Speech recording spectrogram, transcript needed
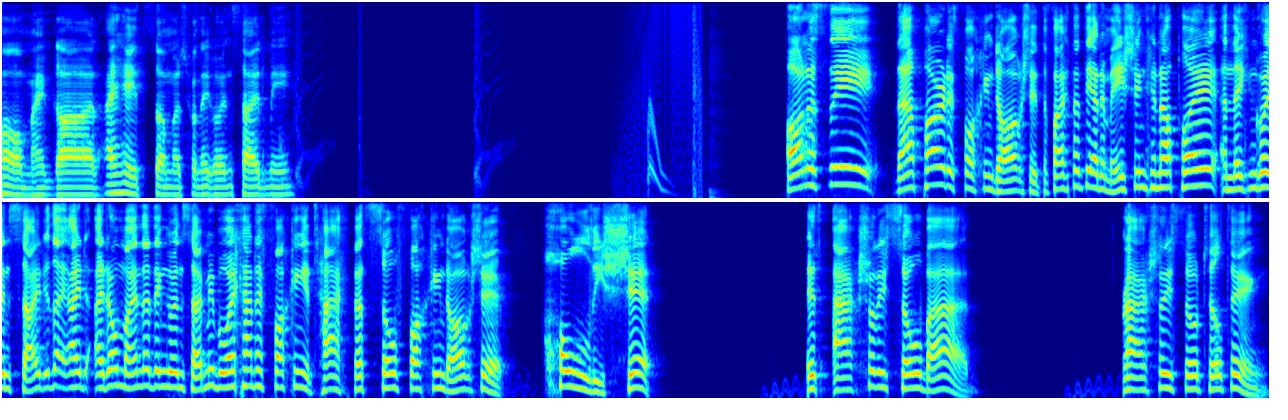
Oh my god, I hate so much when they go inside me. Honestly, that part is fucking dog shit. The fact that the animation cannot play and they can go inside, like I, I don't mind that they can go inside me, but why can't I fucking attack? That's so fucking dog shit. Holy shit. It's actually so bad. Actually so tilting.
